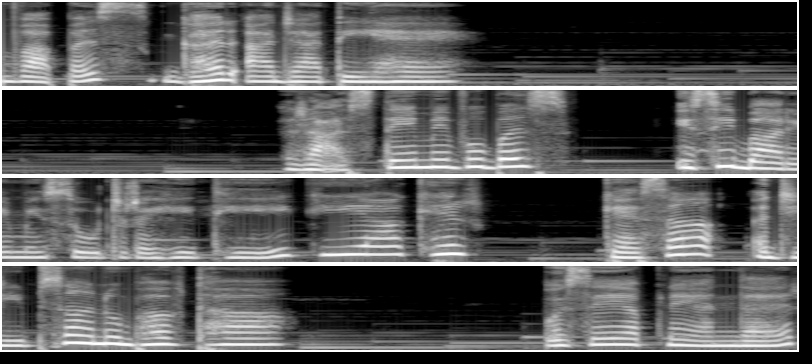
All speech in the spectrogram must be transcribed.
वापस घर आ जाती है। रास्ते में वो बस इसी बारे में सोच रही थी कि ये आखिर कैसा अजीब सा अनुभव था। उसे अपने अंदर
